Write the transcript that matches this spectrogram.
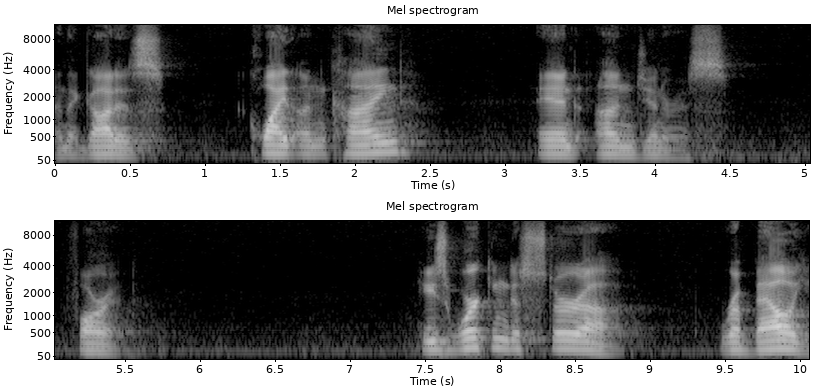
And that God is quite unkind and ungenerous for it. He's working to stir up rebellion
